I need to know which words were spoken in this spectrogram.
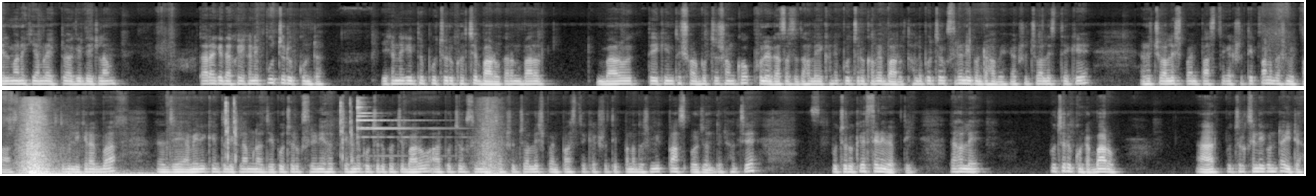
এল মানে কি আমরা একটু আগে দেখলাম। তার আগে দেখো এখানে পুচুরুক কোনটা? এখানে কিন্তু পুচুরুক হচ্ছে বারো, কারণ বারো, বারোতে কিন্তু সর্বোচ্চ সংখ্যক ফুলের গাছ আছে। তাহলে এখানে পুচুরুক হবে বারো। তাহলে পুচুরুক শ্রেণি কোনটা হবে? একশো চুয়াল্লিশ থেকে একশো চুয়াল্লিশ পয়েন্ট পাঁচ থেকে একশো তিপ্পান্ন দশমিক পাঁচ। তুমি লিখে রাখবা যে, আমি কিন্তু লিখলাম না যে প্রচুরক শ্রেণি হচ্ছে এখানে প্রচুরক হচ্ছে বারো আর প্রচুরক শ্রেণি হচ্ছে একশো চল্লিশ পয়েন্ট পাঁচ থেকে একশো তিপ্পান্ন দশমিক পাঁচ পর্যন্ত। এটা হচ্ছে প্রচুরকের শ্রেণীব্যাপ্তি। তাহলে প্রচুরক কোনটা? বারো। আর প্রচুরক শ্রেণি কোনটা? এটা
